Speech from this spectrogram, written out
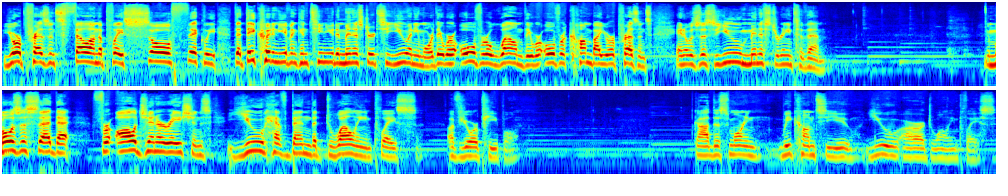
your presence fell on the place so thickly that they couldn't even continue to minister to you anymore. They were overwhelmed, they were overcome by your presence, and it was just you ministering to them. Moses said that for all generations, you have been the dwelling place of your people. God, this morning we come to you. You are our dwelling place.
